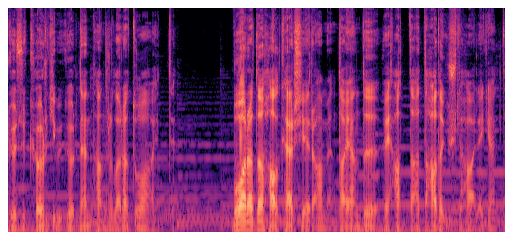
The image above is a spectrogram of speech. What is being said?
gözü kör gibi görünen tanrılara dua etti. Bu arada halk her şeye rağmen dayandı ve hatta daha da güçlü hale geldi.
